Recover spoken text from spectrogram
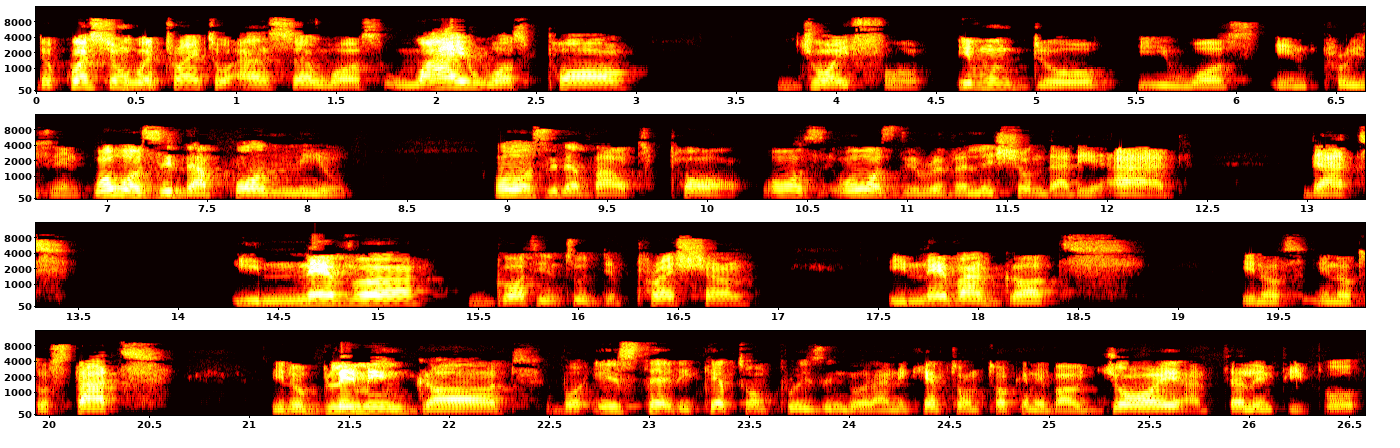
The question we're trying to answer was why was Paul joyful even though he was in prison? What was it that Paul knew? What was it about Paul? What was, what was the revelation that he had that he never got into depression? He never got, you know, you know, to start you know, blaming God, but instead he kept on praising God and he kept on talking about joy and telling people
